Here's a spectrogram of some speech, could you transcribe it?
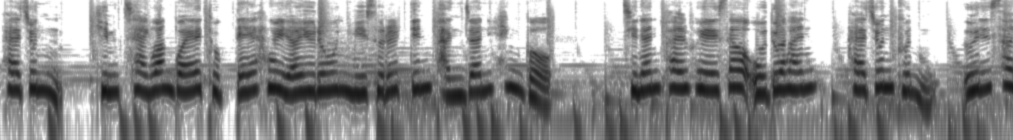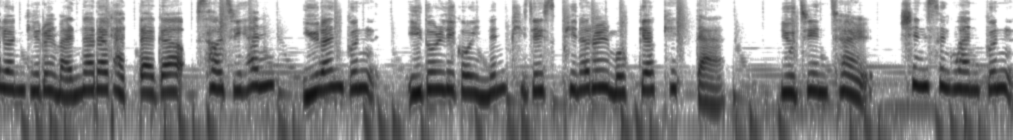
하준, 김창완과의 독대 후 여유로운 미소를 띤 반전 행보. 지난 8회에서 오도한 하준 분, 은 서연기를 만나러 갔다가 서지한, 유한 분, 이 돌리고 있는 fidget spinner를 목격했다. 유진철, 신승환 분,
